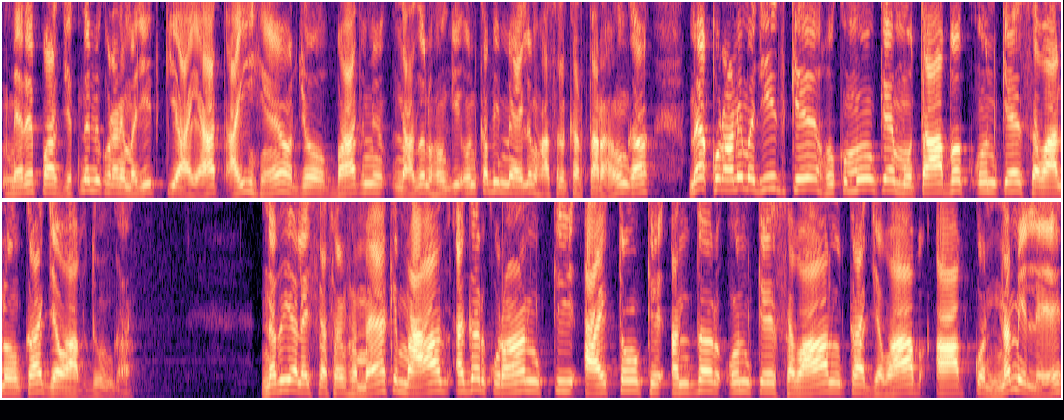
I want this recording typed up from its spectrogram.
میرے پاس جتنے بھی قرآن مجید کی آیات آئی ہیں اور جو بعد میں نازل ہوں گی، ان کا بھی میں علم حاصل کرتا رہوں گا۔ میں قرآن مجید کے حکموں کے مطابق ان کے سوالوں کا جواب دوں گا۔ نبی علیہ السلام فرمایا کہ معاذ، اگر قرآن کی آیتوں کے اندر ان کے سوال کا جواب آپ کو نہ ملے،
